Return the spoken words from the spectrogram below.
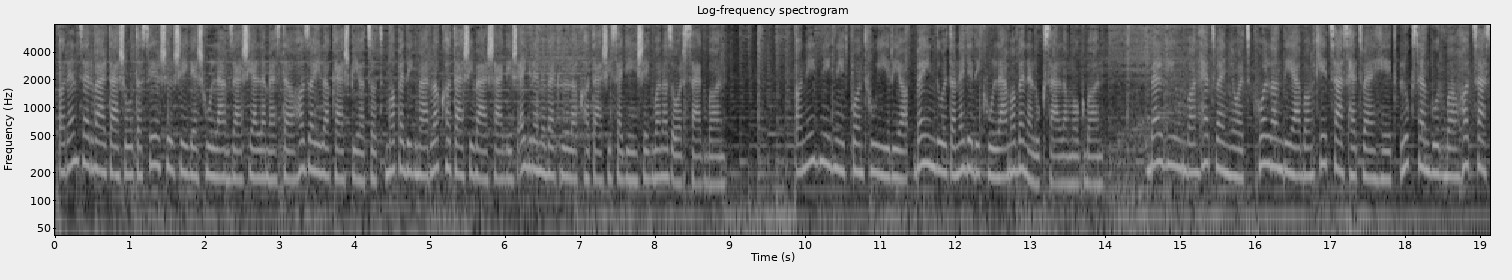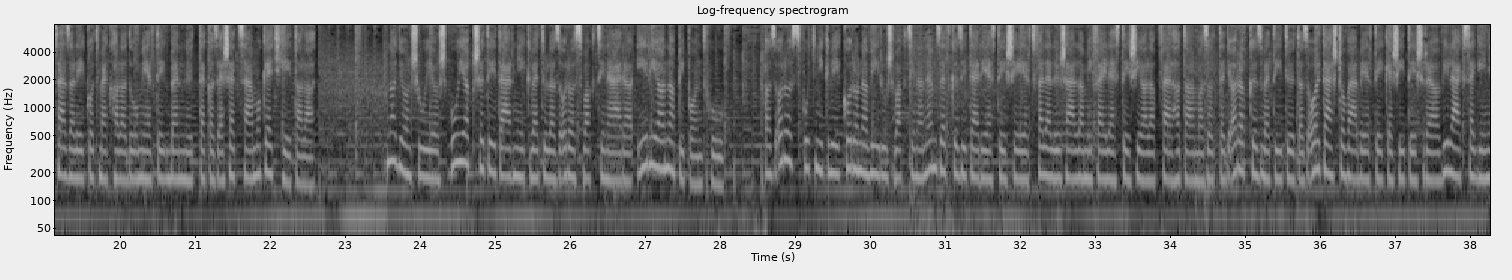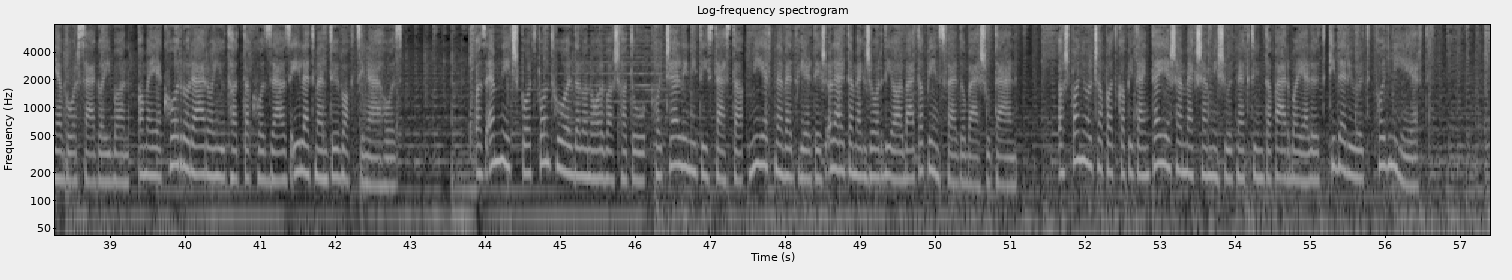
A rendszerváltás óta szélsőséges hullámzás jellemezte a hazai lakáspiacot, ma pedig már lakhatási válság és egyre növekvő lakhatási szegénység van az országban. A 444.hu írja, beindult a negyedik hullám a Benelux államokban. Belgiumban 78, Hollandiában 277, Luxemburgban 600%-ot meghaladó mértékben nőttek az esetszámok egy hét alatt. Nagyon súlyos, újabb sötét árnyék vetül az orosz vakcinára, írja a napi.hu. Az orosz Sputnik V koronavírus vakcina nemzetközi terjesztéséért felelős állami fejlesztési alap felhatalmazott egy arab közvetítőt az oltás továbbértékesítésre a világ szegényebb országaiban, amelyek horror áron juthattak hozzá az életmentő vakcinához. Az m4sport.hu oldalon olvasható, hogy Cellini tisztázta, miért nevetgélt és ölelte meg Jordi Albát a pénzfeldobás után. A spanyol csapatkapitány teljesen megsemmisültnek tűnt a párbaj előtt, kiderült, hogy miért.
